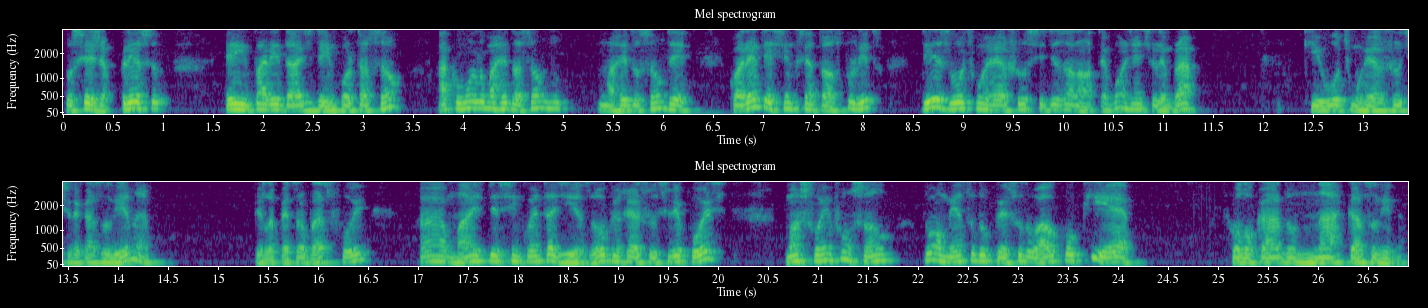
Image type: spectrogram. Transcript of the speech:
ou seja, preço em paridade de importação, acumula uma redução, uma redução de 45 centavos por litro desde o último reajuste, diz a nota. É bom a gente lembrar que o último reajuste da gasolina pela Petrobras foi há mais de 50 dias. Houve um reajuste depois, mas foi em função do aumento do preço do álcool que é colocado na gasolina.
